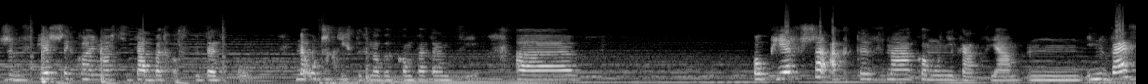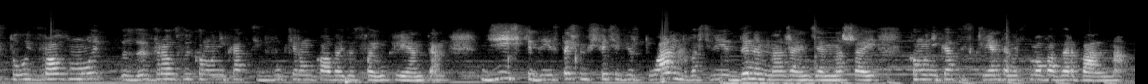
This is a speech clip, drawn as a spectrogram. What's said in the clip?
żeby w pierwszej kolejności zadbać o swój zespół, nauczyć ich tych nowych kompetencji. E, po pierwsze, aktywna komunikacja. Mm, inwestuj w rozwój, w rozwój komunikacji dwukierunkowej ze swoim klientem. Dziś, kiedy jesteśmy w świecie wirtualnym, to właściwie jedynym narzędziem naszej komunikacji z klientem jest mowa werbalna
